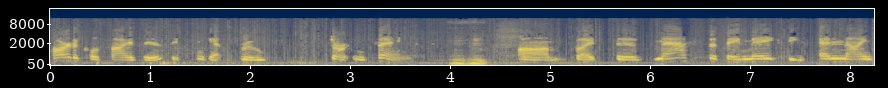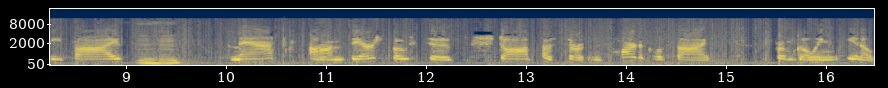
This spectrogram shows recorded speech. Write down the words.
particle size is, it can get through certain things. Mm-hmm. Um, but the masks that they make, these N95 mm-hmm. masks, um, they're supposed to stop a certain particle size from going, you know,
